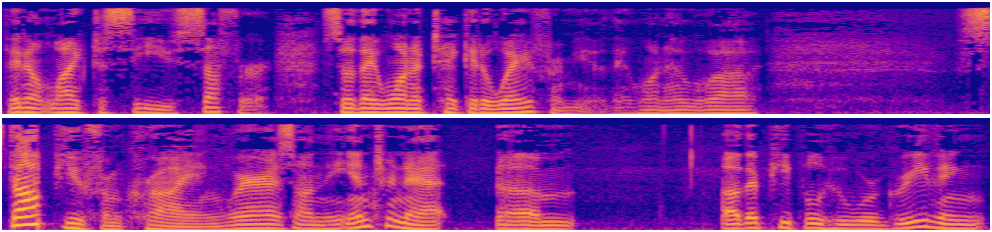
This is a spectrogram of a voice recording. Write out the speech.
they don't like to see you suffer, so they want to take it away from you. They want to uh, stop you from crying. Whereas on the internet, um, other people who were grieving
